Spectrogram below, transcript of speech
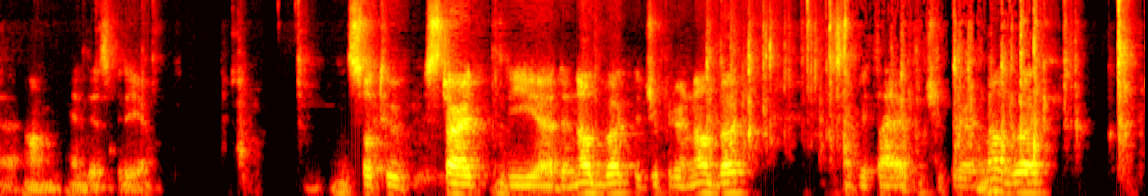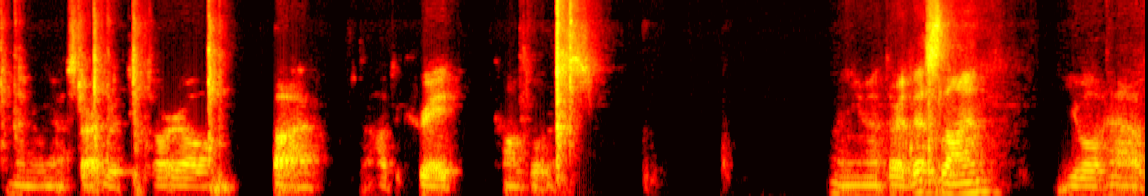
uh, on, in this video. And so to start the, uh, the notebook, the Jupyter notebook, simply type Jupyter notebook, and then we're going to start with tutorial five, so how to create contours. When you enter this line, you will have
